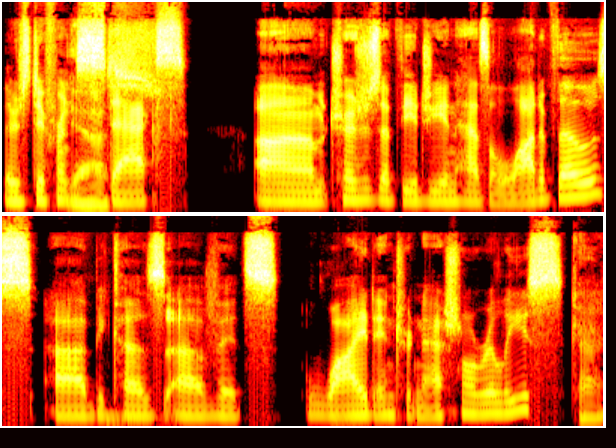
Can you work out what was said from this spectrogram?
There's different Yes. stacks. Um, Treasures of the Aegean has a lot of those uh, because of its wide international release. okay.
